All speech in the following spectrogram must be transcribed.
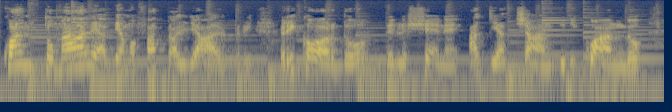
Quanto male abbiamo fatto agli altri. Ricordo delle scene agghiaccianti di quando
